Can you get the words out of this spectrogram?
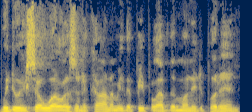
we're doing so well as an economy that people have the money to put in.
